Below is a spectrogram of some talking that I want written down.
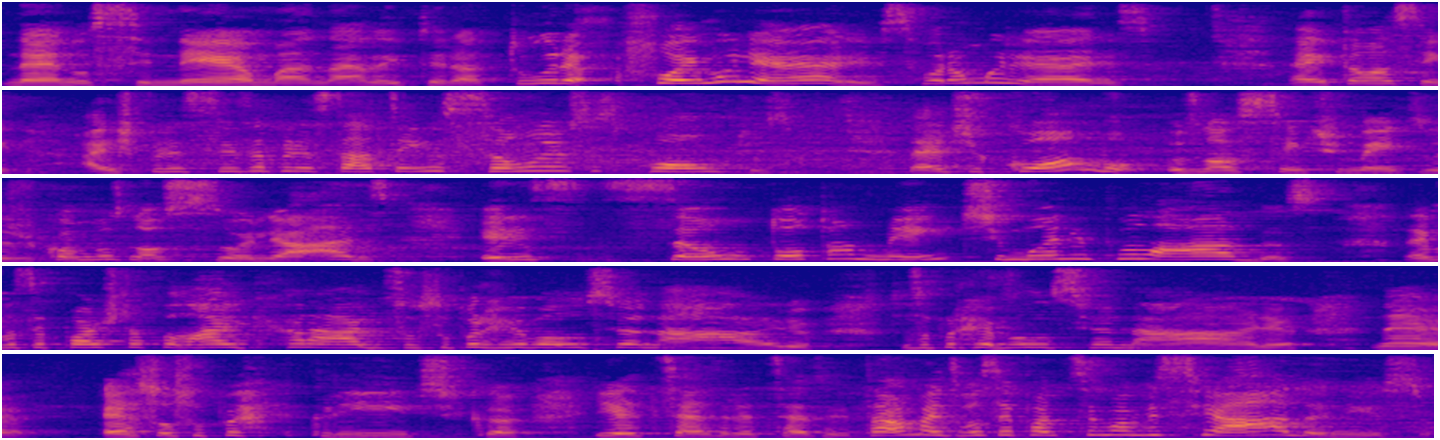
né, no cinema, na literatura, foi mulheres, foram mulheres. Né? Então, assim, a gente precisa prestar atenção nesses pontos né, de como os nossos sentimentos, de como os nossos olhares, eles são totalmente manipulados. Né? Você pode estar falando, ai, caralho, sou super revolucionário, sou super revolucionária, né? É, sou super crítica e etc, etc e tal, mas você pode ser uma viciada nisso.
